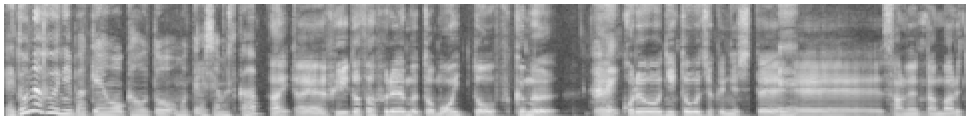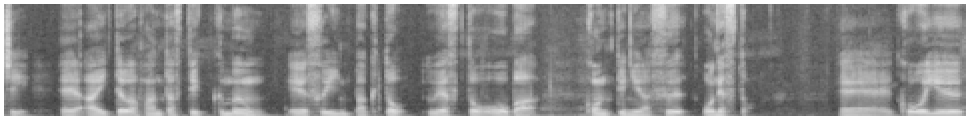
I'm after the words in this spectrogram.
えー、どんなふうに馬券を買おうと思っていらっしゃいますか？はい、えー、フィード・ザ・フレイムともう一頭含む、えー、はい、これを二頭軸にして、えー、えー、三連単マルチ、えー、相手はファンタスティックムーン、エースインパクト、ウエストオーバー、コンティニュアス、オネスト、えー、こういう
